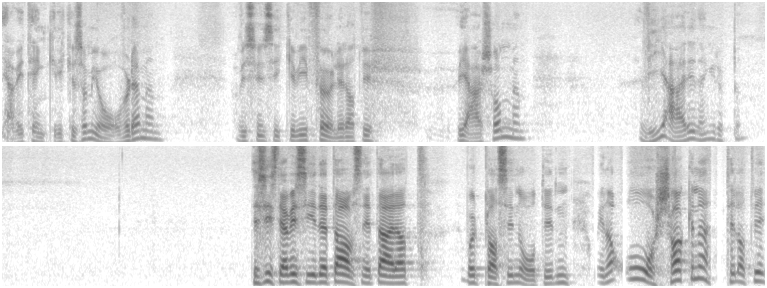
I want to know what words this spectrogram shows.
Ja, Vi tenker ikke så mye over det, men vi syns ikke vi føler at vi, vi er sånn, men vi er i den gruppen. Det siste jeg vil si i dette avsnittet, er at vår plass i nåtiden og En av årsakene til at vi,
